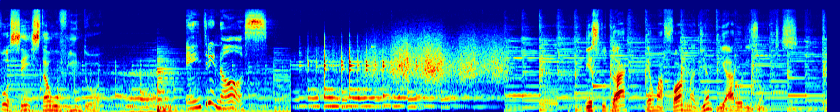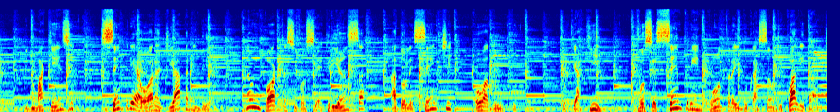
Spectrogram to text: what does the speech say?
Você está ouvindo Entre Nós. Estudar é uma forma de ampliar horizontes. E no Mackenzie, sempre é hora de aprender. Não importa se você é criança, adolescente ou adulto, porque aqui você sempre encontra educação de qualidade,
